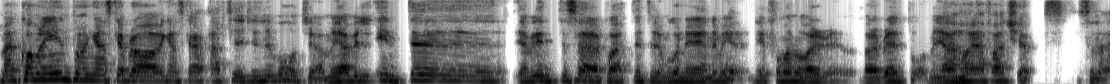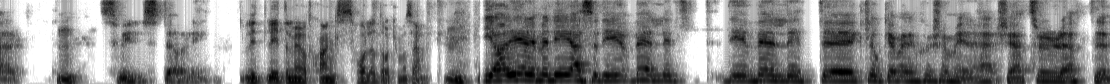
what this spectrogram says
man kommer in på en ganska bra, ganska aptitlig nivå tror jag. Men jag vill inte, jag vill inte svära på att inte de går ner ännu mer. Det får man nog vara, vara beredd på. Men jag har i alla fall köpt sådana här mm. Swedish Sterling. Lite, lite mer åt chanshållet då kan man säga. Mm. Ja, det är det. Men det är, alltså, det är väldigt, det är väldigt eh, kloka människor som är här. Så jag tror att eh,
